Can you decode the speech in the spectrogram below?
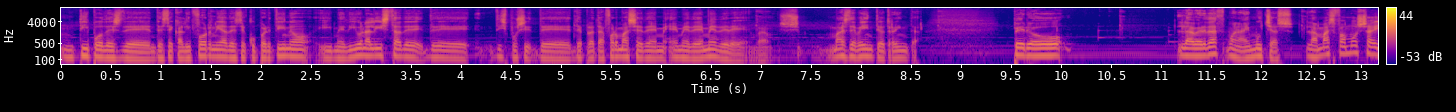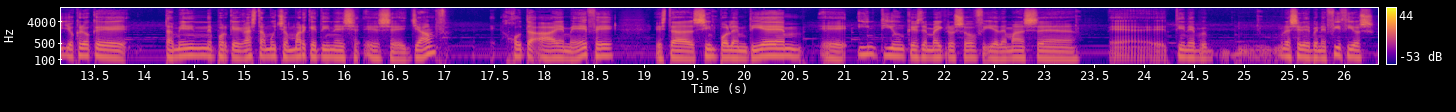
un tipo desde, desde California, desde Cupertino, y me dio una lista de, de, de- plataformas MDM de más de 20 o 30. Pero la verdad, bueno, hay muchas. La más famosa y yo creo que también porque gasta mucho en marketing es, es eh, Jamf, J-A-M-F, está Simple MDM, eh, Intune que es de Microsoft y además eh, tiene una serie de beneficios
